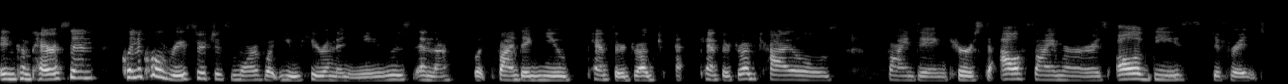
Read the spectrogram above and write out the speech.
In comparison, clinical research is more of what you hear in the news, and that's like finding new cancer drug cancer drug trials, finding cures to Alzheimer's, all of these different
